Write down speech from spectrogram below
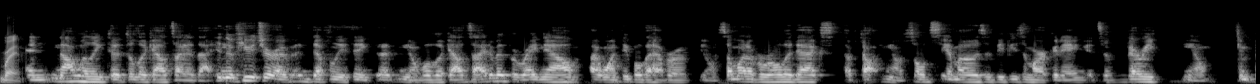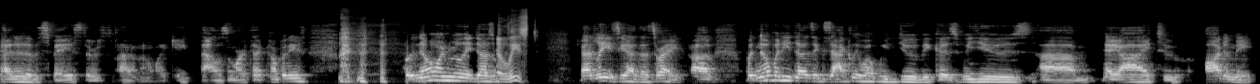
Right. And not willing to, to look outside of that. In the future i definitely think that you know we'll look outside of it but right now i want people to have a you know somewhat of a rolodex i've taught you know sold cmos and vps of marketing. It's a very you know competitive space. There's i don't know like 8000 martech companies. But no one really does at least. At least, yeah, that's right. Uh, but nobody does exactly what we do because we use um, AI to automate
